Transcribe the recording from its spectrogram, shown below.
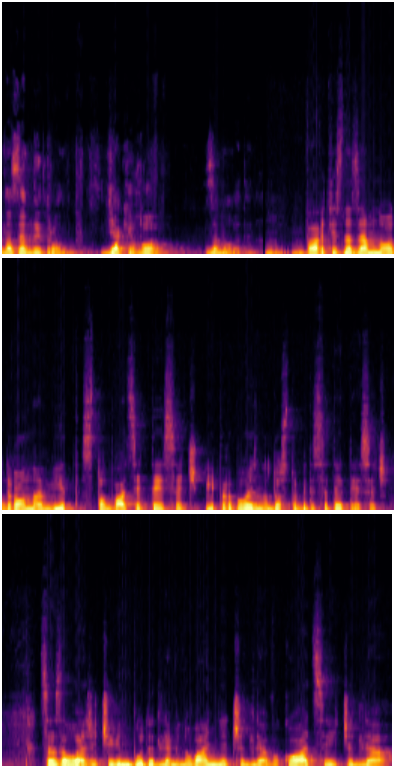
наземний дрон? Як його замовити? Вартість наземного дрона від 120 тисяч і приблизно до 150 тисяч. Це залежить, чи він буде для мінування, чи для евакуації, чи для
